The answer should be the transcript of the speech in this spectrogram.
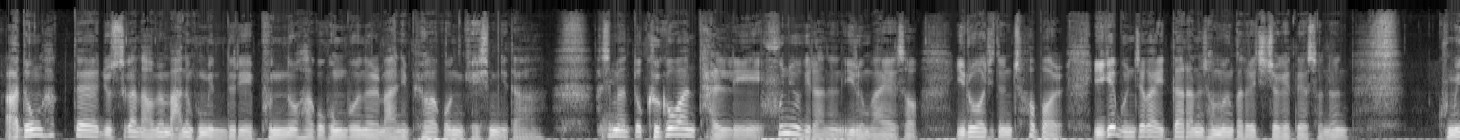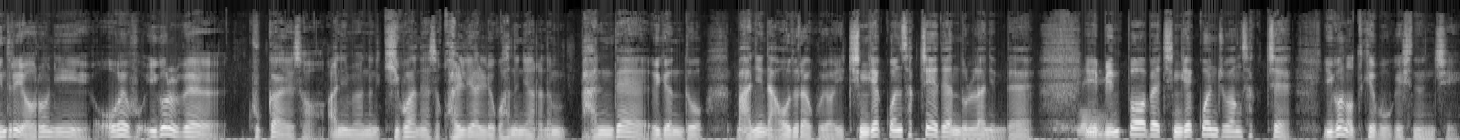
아동 학대 뉴스가 나오면 많은 국민들이 분노하고 공분을 많이 표하곤 계십니다. 하지만 또 그거와는 달리 훈육이라는 이름 하에서 이루어지는 처벌 이게 문제가 있다라는 전문가들의 지적에 대해서는 국민들의 여론이 어, 왜 후- 이걸 왜 국가에서 아니면은 기관에서 관리하려고 하느냐라는 반대 의견도 많이 나오더라고요. 이 징계권 삭제에 대한 논란인데 네. 이 민법의 징계권 조항 삭제 이건 어떻게 보고 계시는지.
